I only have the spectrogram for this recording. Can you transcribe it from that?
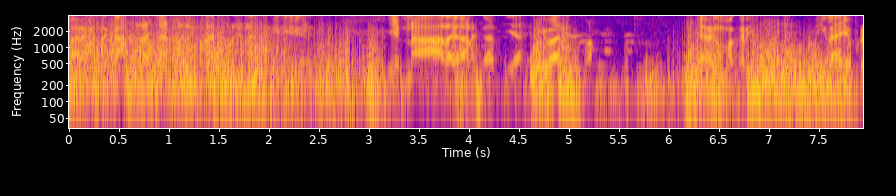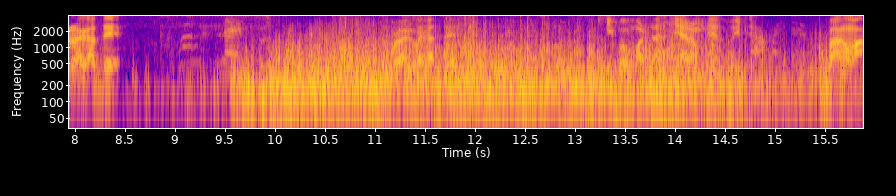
பாருங்க இந்த காற்றை ஒரு நல்ல வீடியோ எடுக்கிறேன். என்ன அழகான காத்தியா இங்கே பாருங்கப்பா. இறங்கம்மா கறி. பார்த்தீங்களா? எப்படிடா காற்று சூப்பராக இருக்குல்ல காற்று நீ போக மாட்டேன் ஏற முடியாது போயிட்டு. வாங்கம்மா.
